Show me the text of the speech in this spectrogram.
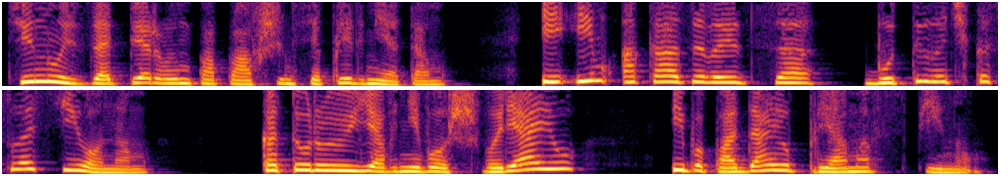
тянусь за первым попавшимся предметом, и им оказывается бутылочка с лосьоном, которую я в него швыряю и попадаю прямо в спину.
